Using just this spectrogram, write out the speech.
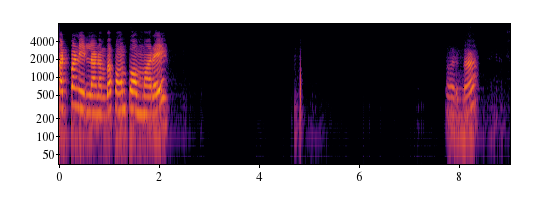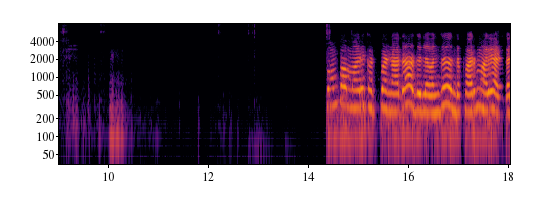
கட் பண்ணிடலாம் நம்ம பாம்பாம் மாதிரி. பாருங்க. பாம்பாம் மாதிரி கட் பண்ணாதான் அதில் வந்து அந்த ஃபர் மாதிரி அழகாக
